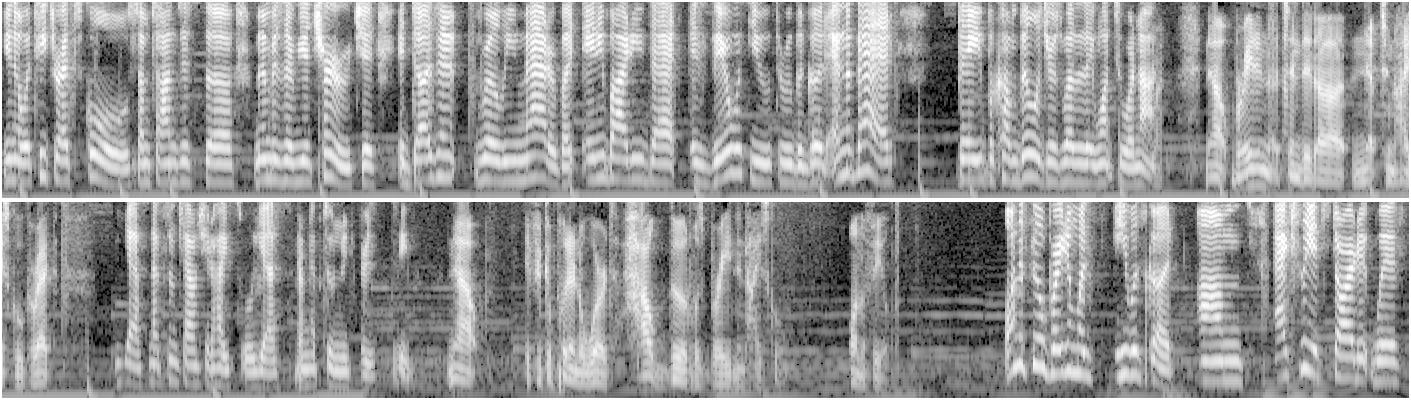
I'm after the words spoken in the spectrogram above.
you know a teacher at school, sometimes it's the members of your church. It it doesn't really matter, but anybody that is there with you through the good and the bad. They become villagers whether they want to or not. Right. Now, Braeden attended uh, Neptune High School, correct? Yes, Neptune Township High School. Yes, now, in Neptune, New Jersey. Now, if you can put into words, how good was Braeden in high school on the field? On the field, Braeden was he was good. Um, actually, it started with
